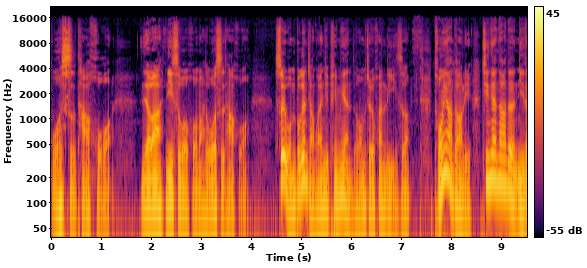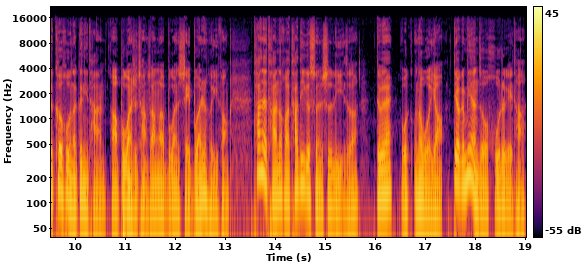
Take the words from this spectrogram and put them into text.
我死他活，你知道吧？你死我活嘛，我死他活。所以我们不跟长官去拼面子，我们只会换里子。同样道理，今天他的你的客户呢跟你谈啊，不管是厂商啊，不管谁，不管任何一方，他在谈的话，他第一个损失里子，对不对？我那我要第二个面子，我糊着给他。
